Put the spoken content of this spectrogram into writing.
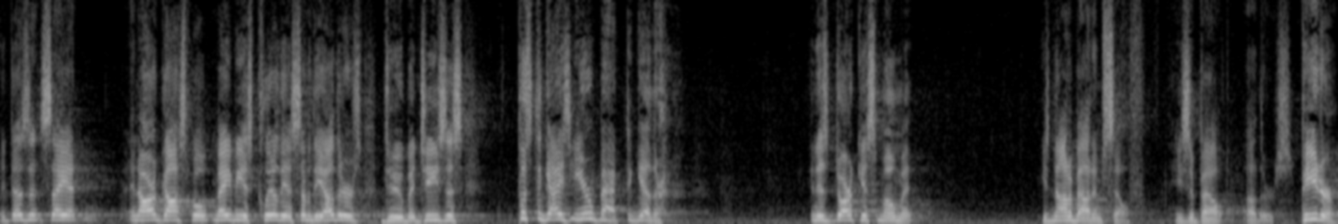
It doesn't say it in our gospel maybe as clearly as some of the others do, but Jesus puts the guy's ear back together in his darkest moment. He's not about himself, he's about others. Peter,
